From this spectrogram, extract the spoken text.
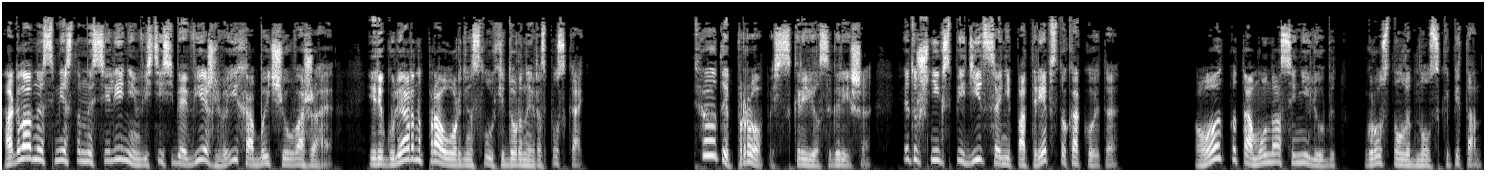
А главное, с местным населением вести себя вежливо, их обычаи уважая. И регулярно про орден слухи дурные распускать. «Тьфу ты, пропасть!» — скривился Гриша. «Это уж не экспедиция, а не потребство какое-то». «Вот потому нас и не любят», — грустно улыбнулся капитан.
